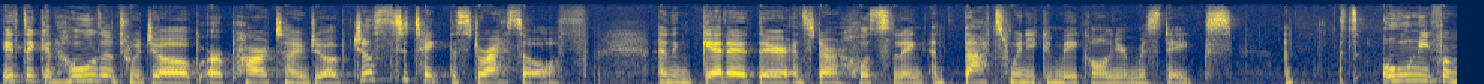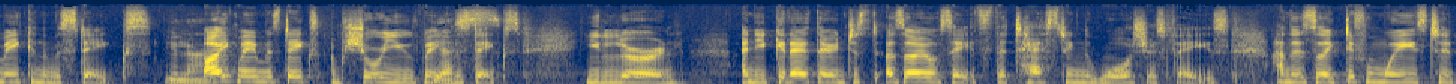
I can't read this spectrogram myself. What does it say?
if they can hold onto a job or a part time job just to take the stress off and then get out there and start hustling, and that's when you can make all your mistakes. Only from making the mistakes. You learn. I've made mistakes, I'm sure you've made Yes. mistakes. You learn. And you get out there and just, as I always say, it's the testing the waters phase. And there's like different ways to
